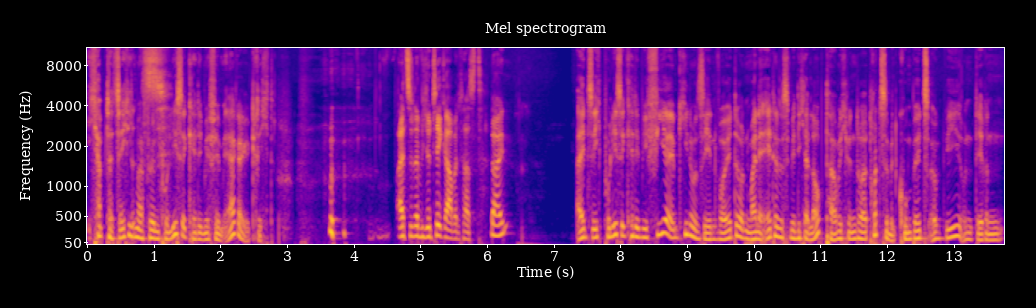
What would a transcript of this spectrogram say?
ich habe tatsächlich mal für einen Police Academy Film Ärger gekriegt. Als du in der Videothek gearbeitet hast. Nein. Als ich Police Academy 4 im Kino sehen wollte und meine Eltern es mir nicht erlaubt haben, ich bin aber trotzdem mit Kumpels irgendwie und deren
